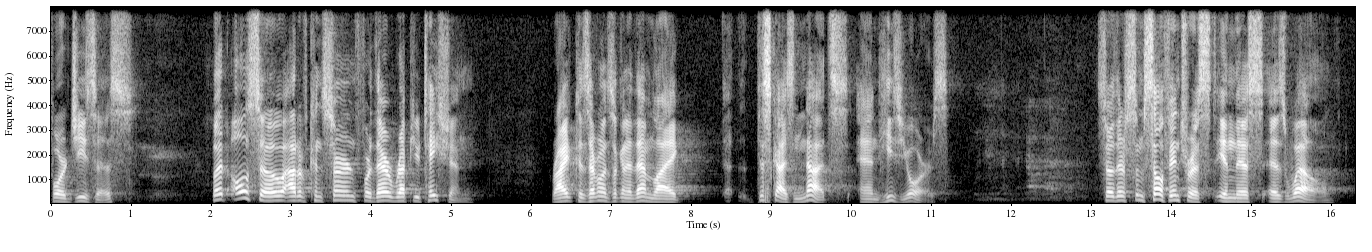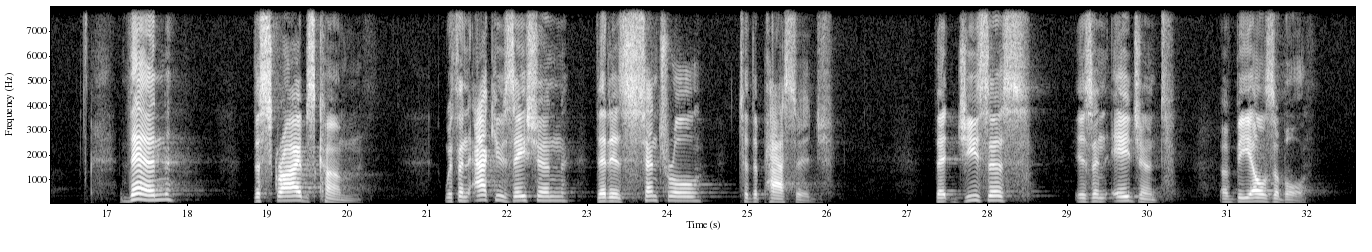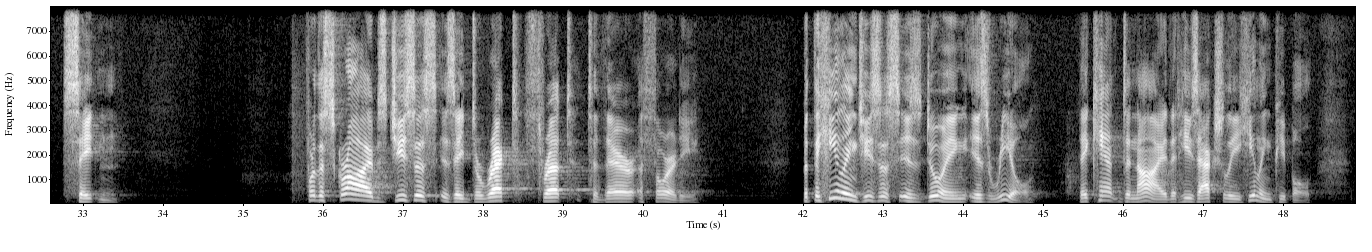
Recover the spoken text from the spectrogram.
for Jesus, but also out of concern for their reputation right? Because everyone's looking at them like, this guy's nuts and he's yours. So there's some self interest in this as well. Then the scribes come with an accusation that is central to the passage that Jesus is an agent of Beelzebul, Satan. For the scribes, Jesus is a direct threat to their authority. But the healing Jesus is doing is real. They can't deny that he's actually healing people.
